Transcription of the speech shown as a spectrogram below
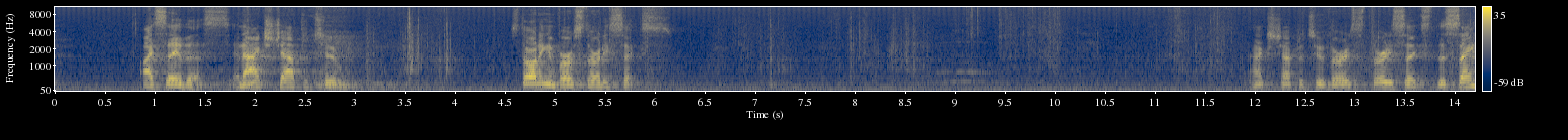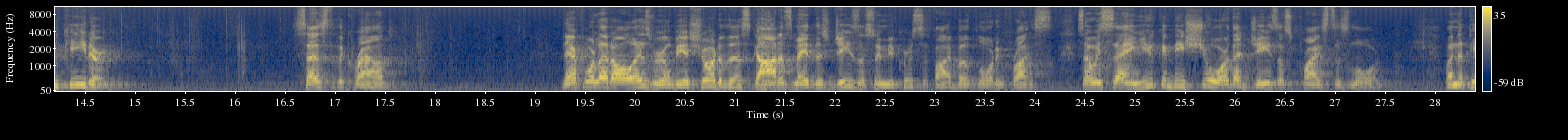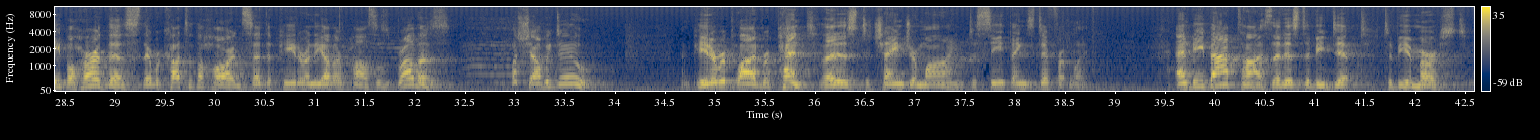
I say this in Acts chapter 2, starting in verse 36. Acts chapter 2, verse 36. The same Peter says to the crowd, Therefore, let all Israel be assured of this God has made this Jesus, whom you crucified, both Lord and Christ. So he's saying, You can be sure that Jesus Christ is Lord. When the people heard this, they were cut to the heart and said to Peter and the other apostles, Brothers, what shall we do? And Peter replied, Repent, that is, to change your mind, to see things differently. And be baptized, that is, to be dipped, to be immersed.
